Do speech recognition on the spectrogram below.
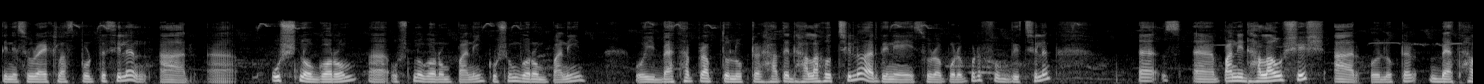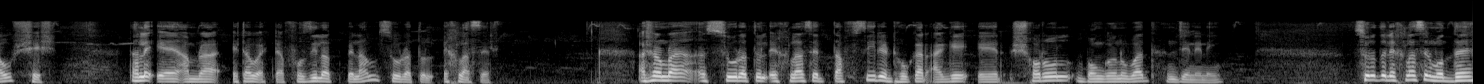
তিনি সুরা এখলাস পড়তেছিলেন আর উষ্ণ গরম উষ্ণ গরম পানি, কুসুম গরম পানি, ওই ব্যথাপ্রাপ্ত লোকটার হাতে ঢালা হচ্ছিল আর তিনি এই সুরা পরে পরে ফুক দিচ্ছিলেন। পানি ঢালাও শেষ আর ওই লোকটার ব্যথাও শেষ। তাহলে আমরা এটাও একটা ফজিলত পেলাম সুরাতুল এখলাসের আসলে আমরা সুরাতুল এখলাসের তাফসিরে ঢোকার আগে এর সরল বঙ্গানুবাদ জেনে নেই। সুরাতুল এখলাসের মধ্যে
